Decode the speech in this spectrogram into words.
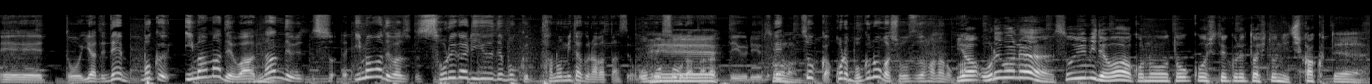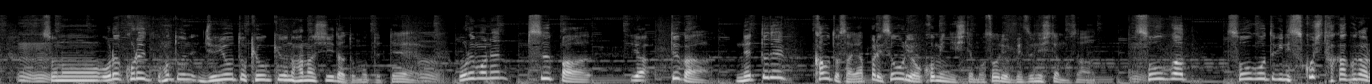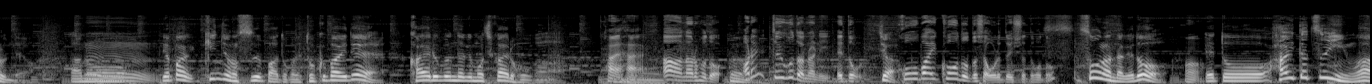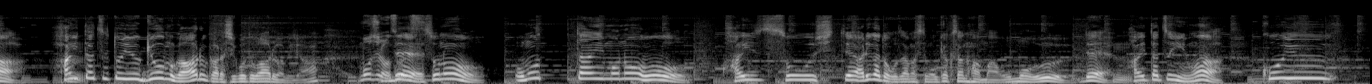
えーっと、いやで、で、僕、今までは、なんで、そ今までは、それが理由で僕、頼みたくなかったんですよ。重そうだからっていう理由で。え、そっか、これ僕の方が少数派なのか。いや、俺はね、そういう意味では、この投稿してくれた人に近くて、うんうん。その、俺、これ、本当に需要と供給の話だと思ってて、うん。俺もね、スーパー、いや、っていうか、ネットで買うとさ、やっぱり送料込みにしても、送料別にしてもさ、うん総合、総合的に少し高くなるんだよ。あの、うんやっぱり近所のスーパーとかで特売で買える分だけ持ち帰る方が、はいはい。ああ、なるほど。うんあれ？ということは何？えっと、違う、購買行動としては俺と一緒ってこと？そうなんだけど、うん。えっと、配達員は、配達という業務があるから仕事があるわけじゃん、もちろんそうで。ですその重たいものを配送してありがとうございますってお客さんの方はまあ思うで、うん配達員はこういう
